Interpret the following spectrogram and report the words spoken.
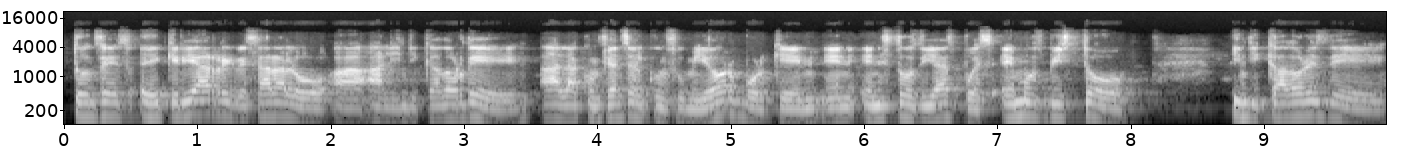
Entonces, eh, quería regresar al indicador de a la confianza del consumidor, porque en, en, estos días, pues, hemos visto indicadores de,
